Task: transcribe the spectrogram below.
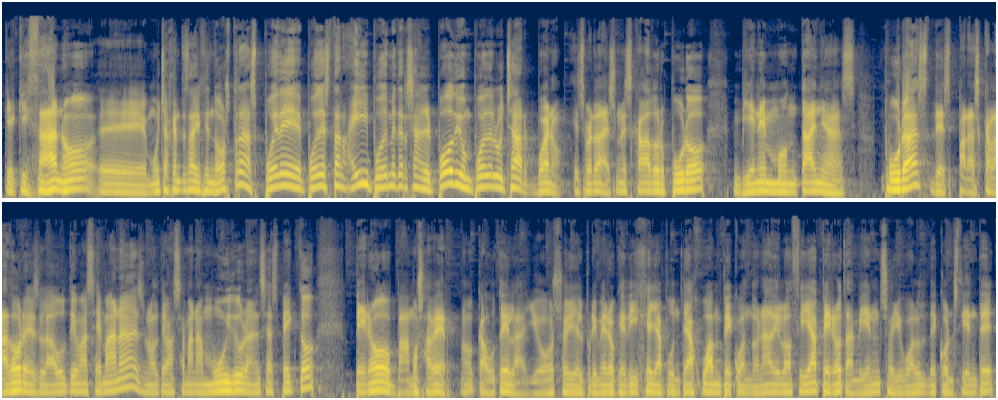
que quizá, ¿no? Eh, mucha gente está diciendo, ostras, puede, puede estar ahí, puede meterse en el podium, puede luchar. Bueno, es verdad, es un escalador puro, viene en montañas puras para escaladores la última semana, es una última semana muy dura en ese aspecto, pero vamos a ver, ¿no? Cautela. Yo soy el primero que dije y apunté a Juanpe cuando nadie lo hacía, pero también soy igual de consciente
